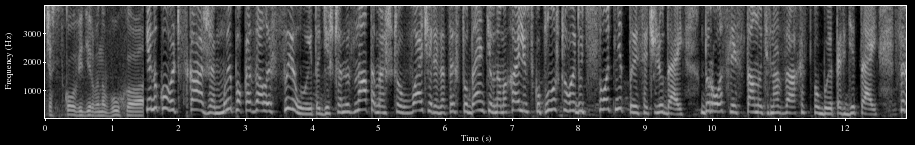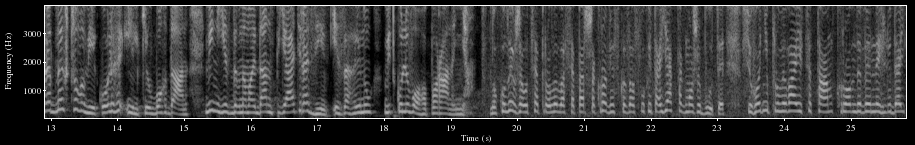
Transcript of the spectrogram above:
частково відірвано вухо. Янукович скаже: ми показали силу, і тоді ще не знатиме, що ввечері за цих студентів на Михайлівську площу вийдуть сотні тисяч людей. Дорослі стануть на захист побитих дітей. Серед них чоловік Ольги Ільків Богдан. Він їздив на майдан п'ять разів і загинув від кульового поранення. Ну коли вже оце пролилася перша кров, він сказав: слухайте, а як так може бути? Сьогодні проливається там кров невинних людей,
